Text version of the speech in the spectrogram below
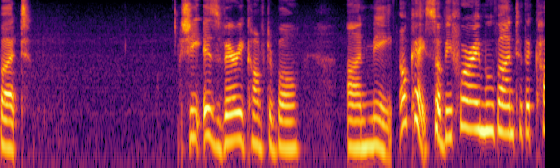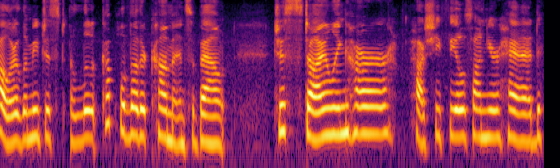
But she is very comfortable on me. Okay, so before I move on to the color, let me just a little couple of other comments about just styling her, how she feels on your head,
